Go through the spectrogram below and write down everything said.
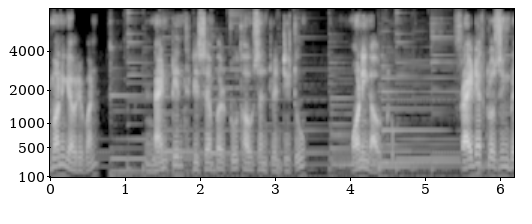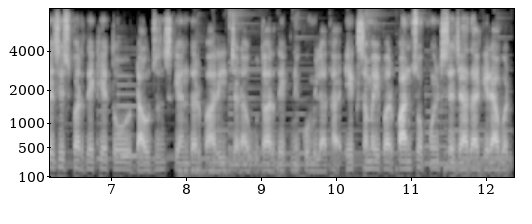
गुड मॉर्निंग एवरीवन 19th दिसंबर 2022 morning outlook Friday closing basis पर देखें तो डाउजन्स के अंदर भारी चढ़ाव उतार देखने को मिला था। एक समय पर 500 पॉइंट से ज़्यादा गिरावट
